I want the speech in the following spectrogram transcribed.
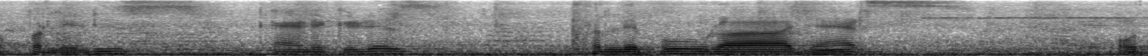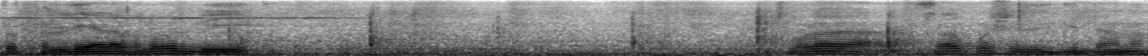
ਉੱਪਰ ਲੇਡੀਜ਼ ਐਂਡ ਕਿਡਸ ਥੱਲੇ ਪੂਰਾ ਜੈਂਟਸ ਉਹ ਤੋਂ ਥੱਲੇ ਵਾਲਾ ਫਲੋਰ ਵੀ ਥੋੜਾ ਸਭ ਕੁਝ ਜਿੱਦਾਂ ਨਾ।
